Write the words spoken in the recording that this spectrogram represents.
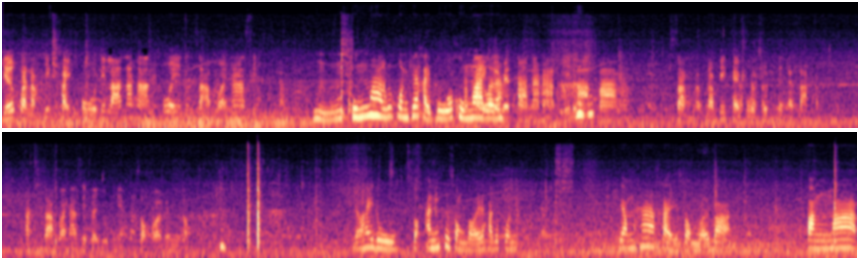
เยอะกว่าน้ำพริกไข่ปูที่ร้านอาหารถ้วยหนึ่งสามร้อยห้าสิบครับหืมคุ้มมากทุกคนแค่ไข่ปูก็คุ้มมากแล้วถ้นะใครเคยไปทานอาหารที่ร้านบ้างอะสั่งแบบน้ำพริกไข่ปูชุดหนึ่งอะสั่งอะสามร้อยห้าสิบละยุคเนี้ยสองร้อยไม่มีหรอกเดี๋ยวให้ดูสอันนี้คือสองร้อยนะคะทุกคน ยำห้าไข่สองร้อยบาท ปังมาก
